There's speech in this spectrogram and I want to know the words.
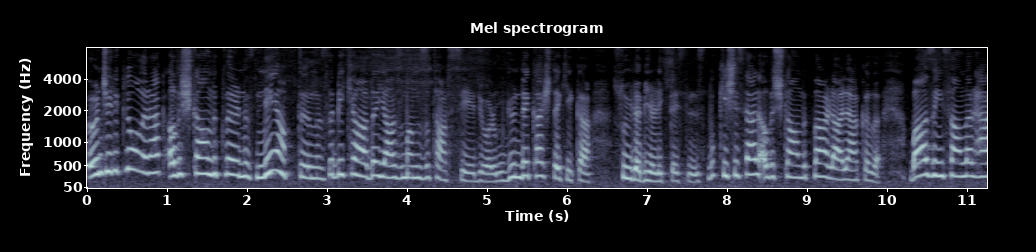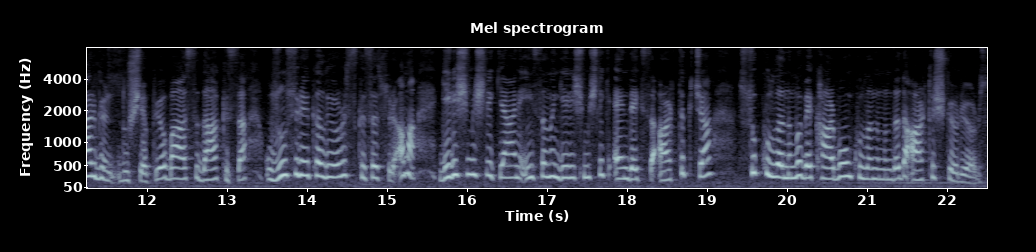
Öncelikli olarak alışkanlıklarınız ne yaptığınızı bir kağıda yazmanızı tavsiye ediyorum. Günde kaç dakika suyla birliktesiniz? Bu kişisel alışkanlıklarla alakalı. Bazı insanlar her gün duş yapıyor, bazısı daha kısa. Uzun süre kalıyoruz, kısa süre. Ama gelişmişlik yani insanın gelişmişlik endeksi arttıkça su kullanımı ve karbon kullanımında da artış görüyoruz.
